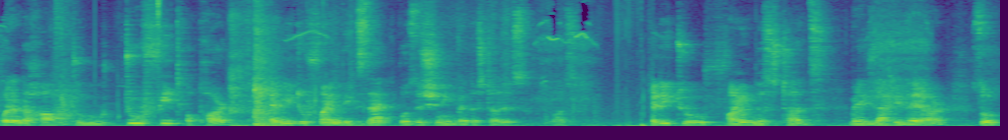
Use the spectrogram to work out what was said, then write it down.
one and a half to two feet apart and need to find the exact positioning where the stud is. Ready to find the studs where exactly they are. So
